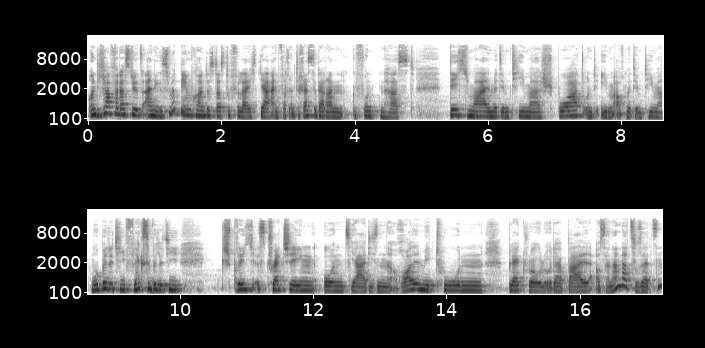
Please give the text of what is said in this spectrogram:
Und ich hoffe, dass du jetzt einiges mitnehmen konntest, dass du vielleicht ja einfach Interesse daran gefunden hast, dich mal mit dem Thema Sport und eben auch mit dem Thema Mobility, Flexibility sprich Stretching und ja, diesen Rollmethoden, Black Roll oder Ball auseinanderzusetzen.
